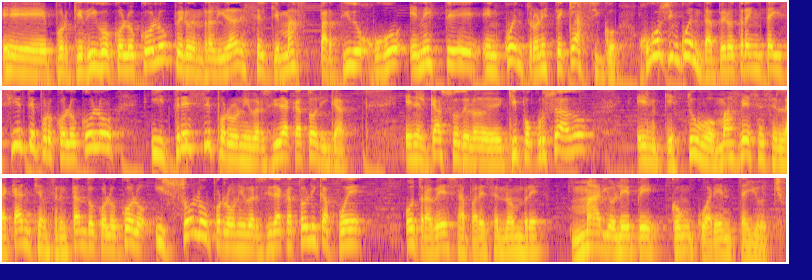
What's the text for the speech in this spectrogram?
eh, porque digo Colo Colo, pero en realidad es el que más partido jugó en este encuentro, en este clásico. Jugó 50, pero 37 por Colo Colo y 13 por la Universidad Católica. En el caso del equipo cruzado, el que estuvo más veces en la cancha enfrentando Colo Colo y solo por la Universidad Católica fue, otra vez aparece el nombre, Mario Lepe con 48.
